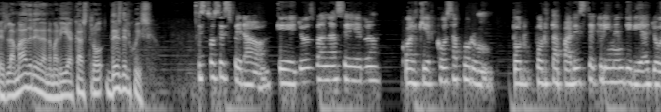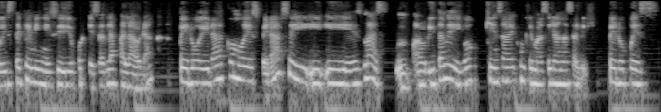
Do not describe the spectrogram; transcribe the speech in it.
es la madre de Ana María Castro desde el juicio. Esto se esperaba, que ellos van a hacer cualquier cosa por, por, por tapar este crimen, diría yo, este feminicidio, porque esa es la palabra, pero era como de esperarse y, y, es más, ahorita me digo, quién sabe con qué más irán a salir, pero pues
